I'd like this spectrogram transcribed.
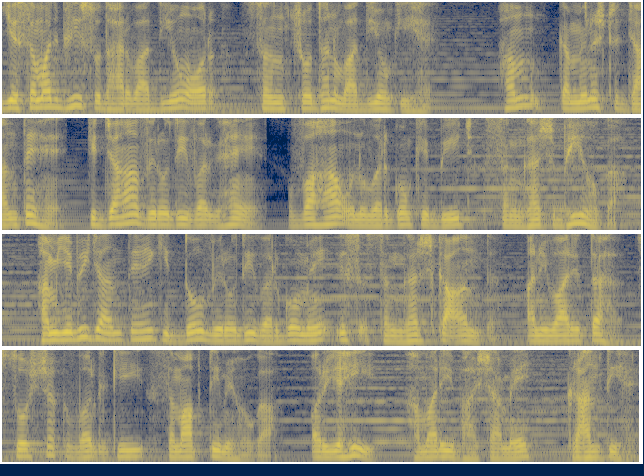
ये समझ भी सुधारवादियों और संशोधनवादियों की है। हम कम्युनिस्ट जानते हैं कि जहाँ विरोधी वर्ग हैं, वहाँ उन वर्गों के बीच संघर्ष भी होगा। हम ये भी जानते हैं कि दो विरोधी वर्गों में इस संघर्ष का अंत अनिवार्यतः शोषक वर्ग की समाप्ति में होगा और यही हमारी भाषा में क्रांति है।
